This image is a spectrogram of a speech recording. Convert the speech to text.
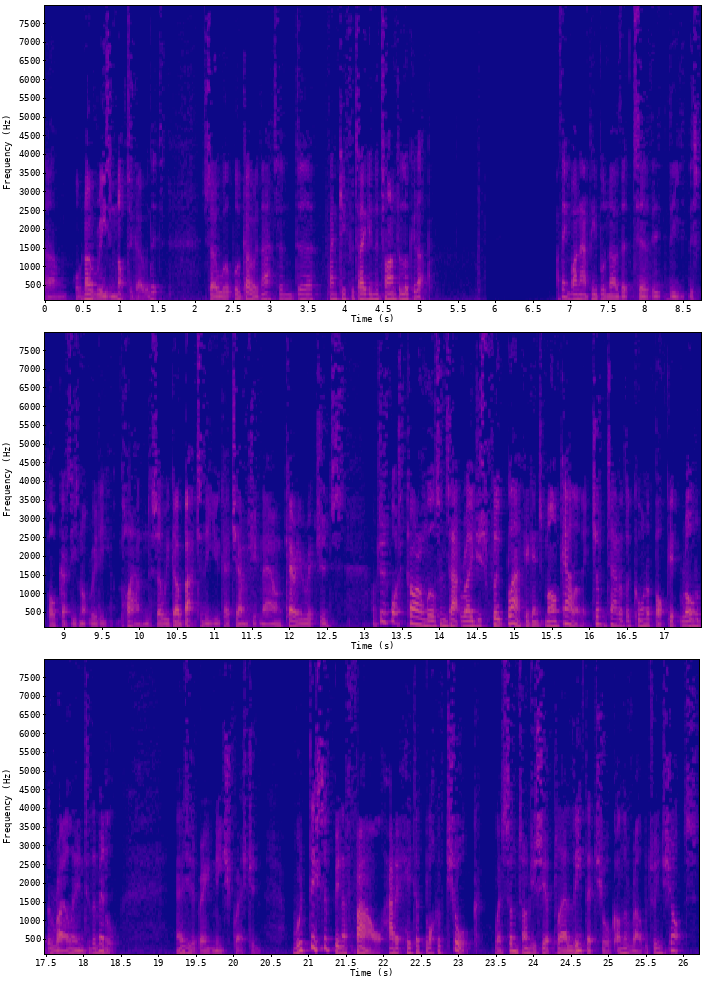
um, or no reason not to go with it. So we'll, we'll go with that. And uh, thank you for taking the time to look it up. I think by now people know that uh, the, the, this podcast is not really planned. So we go back to the UK Championship now. And Kerry Richards, I've just watched Kyren Wilson's outrageous fluke black against Mark Allen. It jumped out of the corner pocket, rolled up the rail and into the middle. Now, this is a very niche question. Would this have been a foul had it hit a block of chalk, where sometimes you see a player leave their chalk on the rail between shots?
